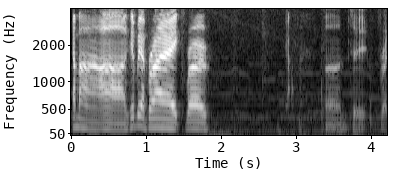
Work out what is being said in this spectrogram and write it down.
Come on, give me a break, bro. One, two, three.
